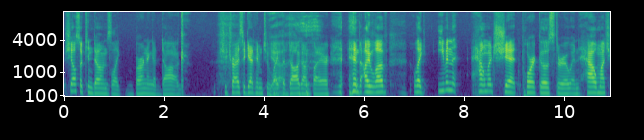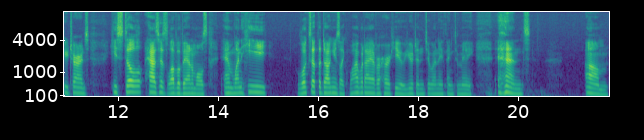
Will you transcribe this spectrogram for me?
She also condones like burning a dog. She tries to get him to light the dog on fire. And I love like even how much shit Pádraic goes through and how much he turns, he still has his love of animals. And when he looks at the dog, he's like, "Why would I ever hurt you? You didn't do anything to me." And um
